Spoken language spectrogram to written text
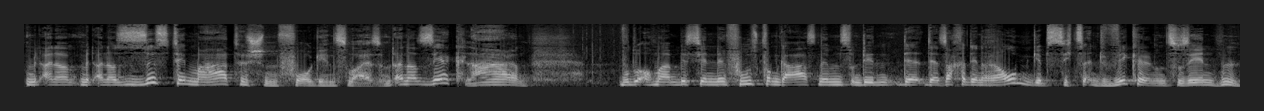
mit einer, mit einer systematischen Vorgehensweise, mit einer sehr klaren, wo du auch mal ein bisschen den Fuß vom Gas nimmst und den, der, der Sache den Raum gibst, sich zu entwickeln und zu sehen, hm,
